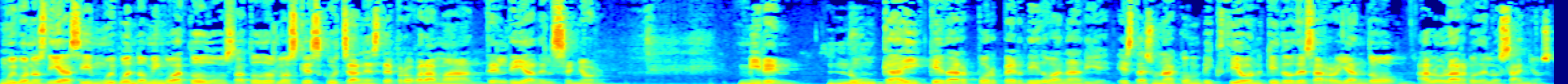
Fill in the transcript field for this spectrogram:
Muy buenos días y muy buen domingo a todos, a todos los que escuchan este programa del Día del Señor. Miren, nunca hay que dar por perdido a nadie. Esta es una convicción que he ido desarrollando a lo largo de los años,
